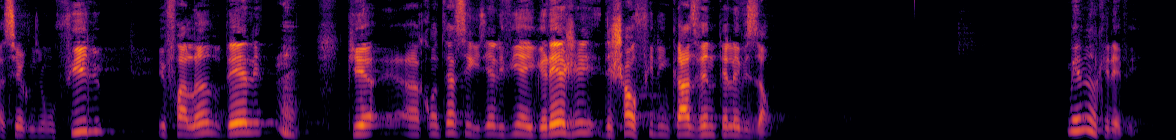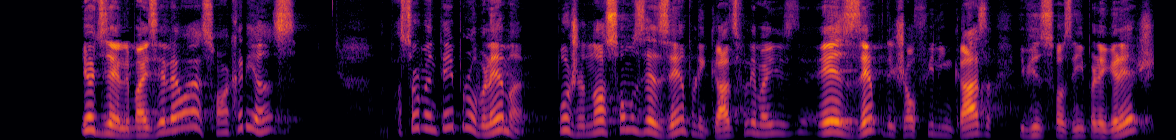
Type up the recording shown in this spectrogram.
acerca de um filho e falando dele que acontece o seguinte: ele vinha à igreja e deixava o filho em casa vendo televisão. O menino não queria ver. E eu dizia ele, mas ele é uma, só uma criança. Pastor, mas não tem problema. Poxa, nós somos exemplo em casa. Eu falei, mas é exemplo deixar o filho em casa e vir sozinho para a igreja?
